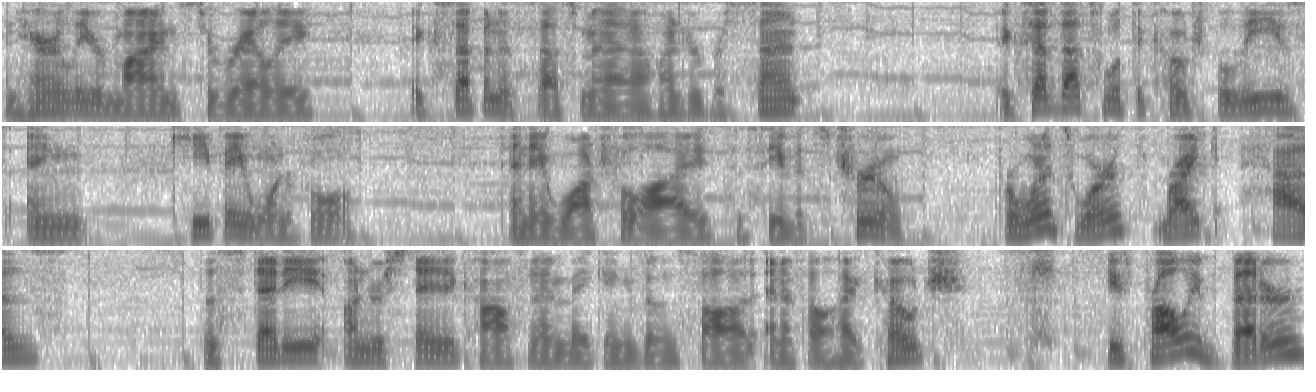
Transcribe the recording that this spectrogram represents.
inherently reminds to rarely accept an assessment at 100%, except that's what the coach believes and keep a wonderful and a watchful eye to see if it's true. For what it's worth, Reich has the steady, understated, confident makings of a solid NFL head coach. He's probably better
